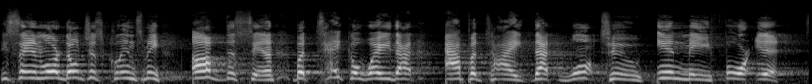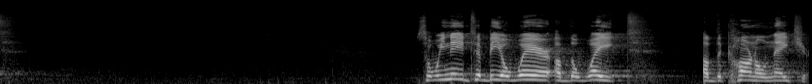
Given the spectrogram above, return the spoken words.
He's saying, Lord, don't just cleanse me of the sin, but take away that appetite, that want to in me for it. So we need to be aware of the weight of the carnal nature.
